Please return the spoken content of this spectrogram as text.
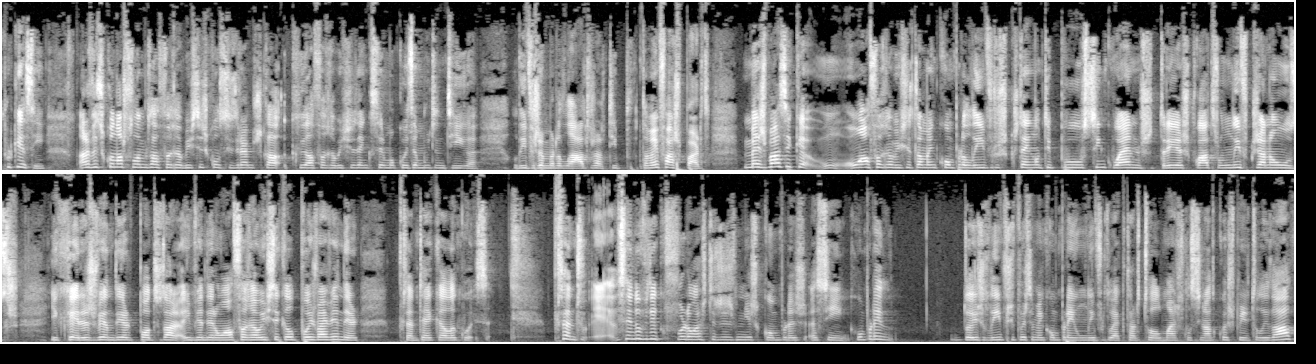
Porque assim, às vezes quando nós falamos de alfarrabistas, consideramos que, alfarrabistas tem que ser uma coisa muito antiga. Livros amarelados, já tipo, também faz parte. Mas basicamente, um, um alfarrabista também compra livros que tenham tipo 5 anos, 3, 4, um livro que já não uses e que queiras vender, podes dar em vender um alfarrabista que ele depois vai vender. Portanto, é aquela coisa. Portanto, é, sem dúvida que foram estas as minhas compras. Assim, comprei dois livros e depois também comprei um livro do Hector Tolle mais relacionado com a espiritualidade.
